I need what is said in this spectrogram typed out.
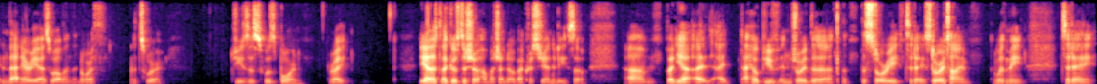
in that area as well in the north. That's where Jesus was born, right? Yeah, that that goes to show how much I know about Christianity. So, um, but yeah, I, I I hope you've enjoyed the the, the story today, story time with me today.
